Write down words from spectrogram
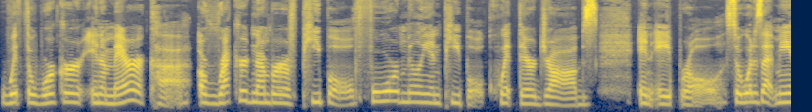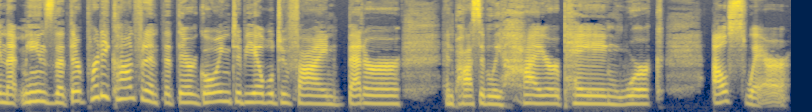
with the worker in America. A record number of people, 4 million people, quit their jobs in April. So, what does that mean? That means that they're pretty confident that they're going to be able to find better and possibly higher paying work elsewhere.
